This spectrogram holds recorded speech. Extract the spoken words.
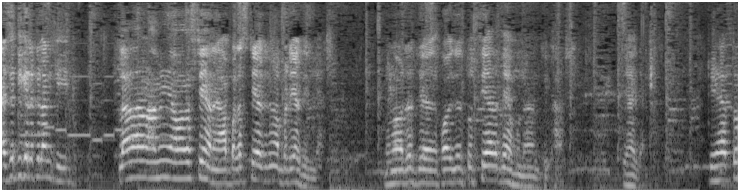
আচ্ছা বিকেলে পেলাম কি? প্ল্যান আমি আমার কাছে নেই আব্বার কাছে আব্বা টিয়া দিলে মনে হয় যে কয় যে তোর টিয়া দেয় মনে হয় তুই খাস। যা টিহা তো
